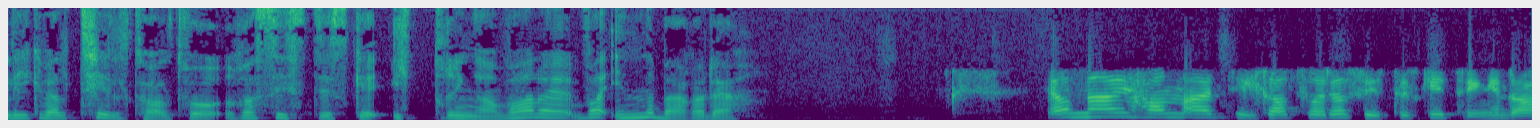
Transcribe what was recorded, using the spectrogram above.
likevel tiltalt for rasistiske ytringer. Hva, det, hva innebærer det? Ja, nei, Han er tiltalt for rasistiske ytringer da,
